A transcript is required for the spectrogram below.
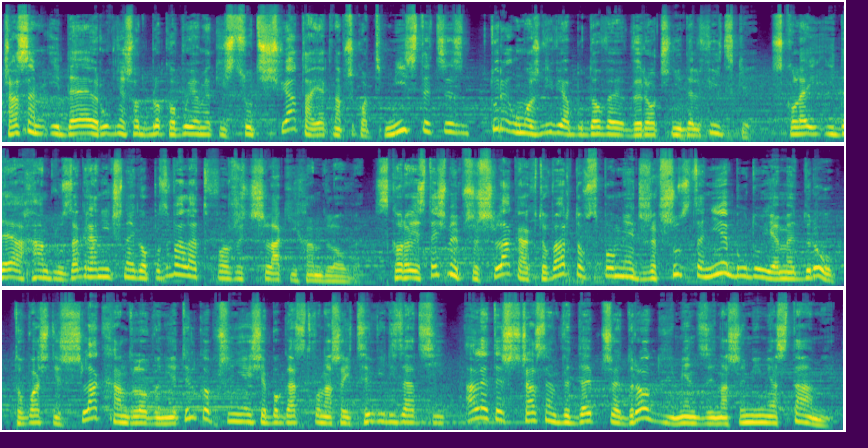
Czasem idee również odblokowują jakiś cud świata, jak na przykład mistycyzm, który umożliwia budowę wyroczni delfickiej. Z kolei idea handlu zagranicznego pozwala tworzyć szlaki handlowe. Skoro jesteśmy przy szlakach, to warto wspomnieć, że w szóstce nie budujemy dróg. To właśnie szlak handlowy nie tylko przyniesie bogactwo naszej cywilizacji, ale też czasem wydepcze drogi między naszymi miastami.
